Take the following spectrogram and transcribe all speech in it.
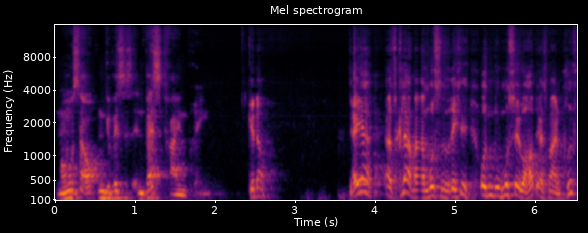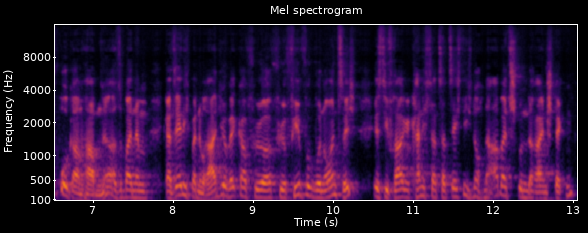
man muss ja auch ein gewisses Invest reinbringen. Genau. Ja, ja, also klar, man muss ein richtig, und du musst ja überhaupt erstmal ein Prüfprogramm haben. Ne? Also bei einem, ganz ehrlich, bei einem Radiowecker für, für 4,95 ist die Frage, kann ich da tatsächlich noch eine Arbeitsstunde reinstecken,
